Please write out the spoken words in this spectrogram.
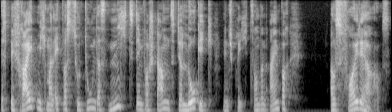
es befreit mich mal etwas zu tun, das nicht dem Verstand der Logik entspricht, sondern einfach aus Freude heraus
